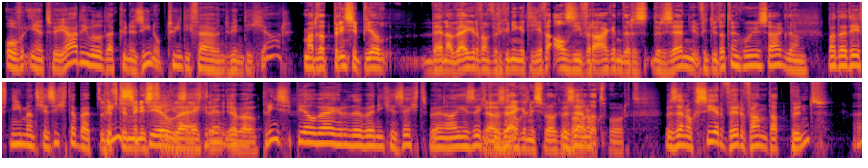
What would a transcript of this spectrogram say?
over 1, 2 jaar, die willen dat kunnen zien op 20, 25 jaar. Maar dat principieel bijna weigeren van vergunningen te geven als die vragen er, er zijn. Vindt u dat een goede zaak dan? Maar dat heeft niemand gezegd. Dat bij principieel weigeren. ja, principieel weigeren hebben we niet gezegd. We hebben gezegd ja, we zijn nog, is wel dat woord. We zijn nog zeer ver van dat punt. Hè?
